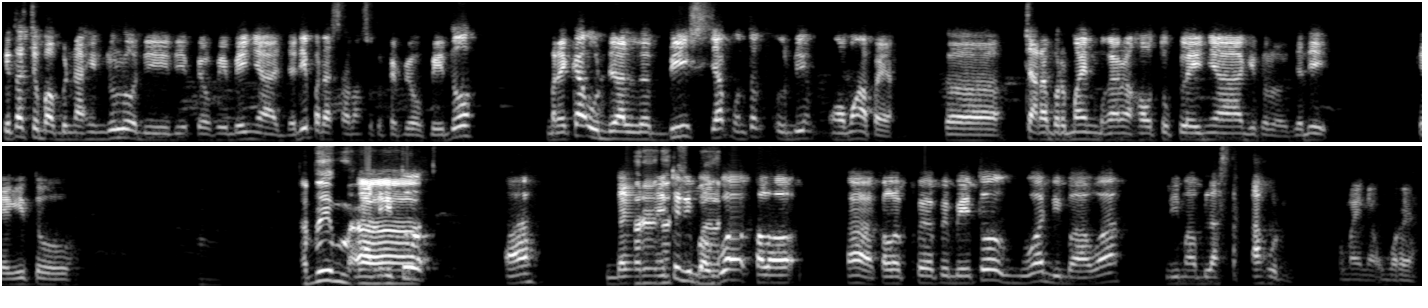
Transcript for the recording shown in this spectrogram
kita coba benahin dulu di di POPB-nya. Jadi pada saat masuk ke PPOP itu mereka udah lebih siap untuk lebih ngomong apa ya ke cara bermain bagaimana how to play-nya gitu loh. Jadi kayak gitu. Tapi Dan eh, itu ah dan sorry, itu di bawah gua kalau ah, kalau POPB itu gua di bawah 15 tahun pemainnya umurnya.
